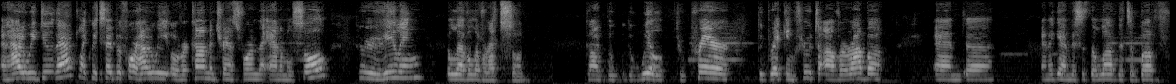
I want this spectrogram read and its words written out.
And how do we do that? Like we said before, how do we overcome and transform the animal soul? Through revealing the level of Ratzon. God, the, the will through prayer, through breaking through to Avarabba. And, uh, and again, this is the love that's above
